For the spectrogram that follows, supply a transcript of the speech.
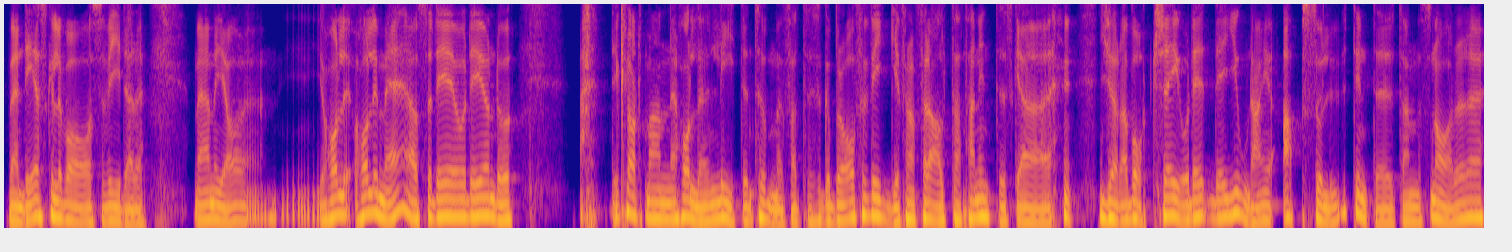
vem det skulle vara och så vidare. Men, men jag, jag håller, håller med. Alltså det, och det är ändå det är klart man håller en liten tumme för att det ska gå bra för Vigge. Framförallt att han inte ska göra bort sig. Och det, det gjorde han ju absolut inte. Utan snarare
